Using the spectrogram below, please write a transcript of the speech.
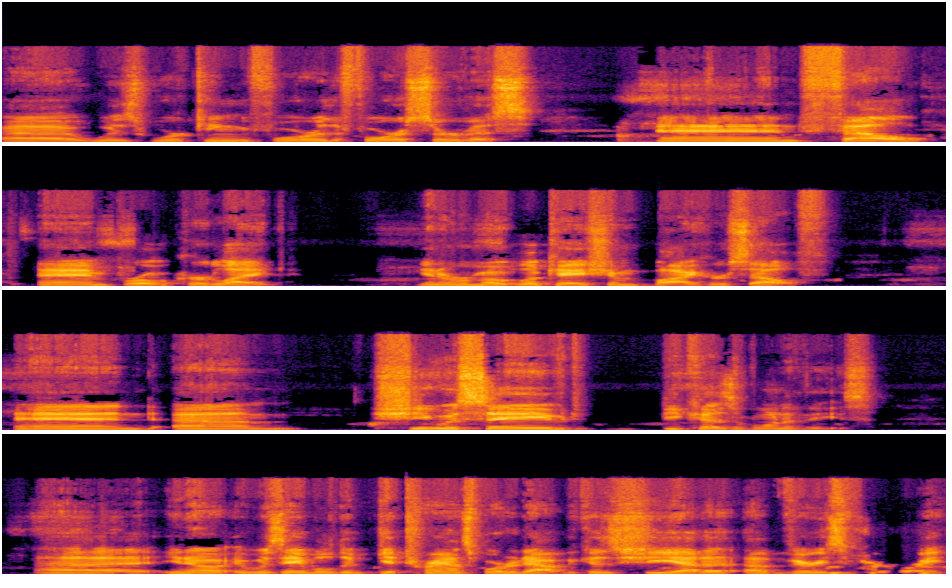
uh, was working for the Forest Service and fell and broke her leg in a remote location by herself. And um, she was saved because of one of these. Uh, you know, it was able to get transported out because she had a, a very severe break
